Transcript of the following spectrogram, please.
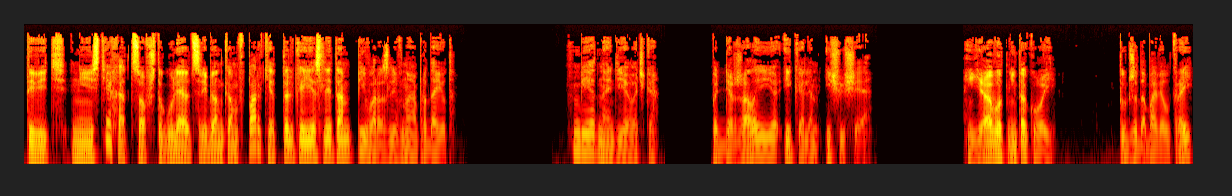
«Ты ведь не из тех отцов, что гуляют с ребенком в парке, только если там пиво разливное продают?» «Бедная девочка», — поддержала ее и Кэлен ищущая. «Я вот не такой», — тут же добавил Крей,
